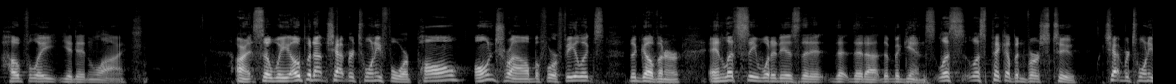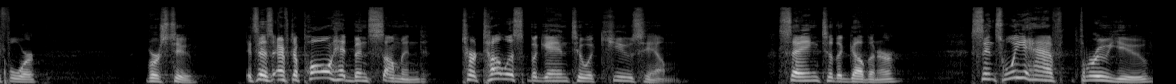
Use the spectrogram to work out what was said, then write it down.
hopefully you didn't lie. All right, so we open up chapter 24, Paul on trial before Felix the governor, and let's see what it is that, it, that, that, uh, that begins. Let's, let's pick up in verse 2. Chapter 24, verse 2. It says, After Paul had been summoned, Tertullus began to accuse him, saying to the governor, since we have, through you,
